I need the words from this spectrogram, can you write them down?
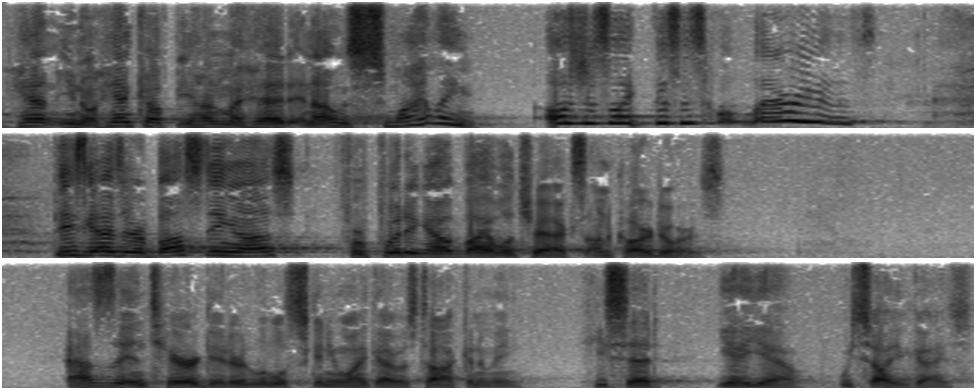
hand, you know, handcuffed behind my head, and I was smiling. I was just like, this is hilarious. These guys are busting us for putting out Bible tracts on car doors. As the interrogator, the little skinny white guy was talking to me, he said, Yeah, yeah, we saw you guys.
